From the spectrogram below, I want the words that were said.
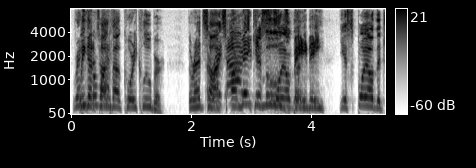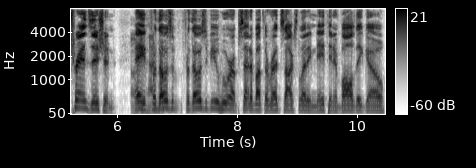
Ready we got to talk what? about Corey Kluber. The Red All right. Sox Ah, are making moves, spoiled the- baby. You spoiled the transition. Oh, hey, for those of, for those of you who are upset about the Red Sox letting Nathan Eovaldi go,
